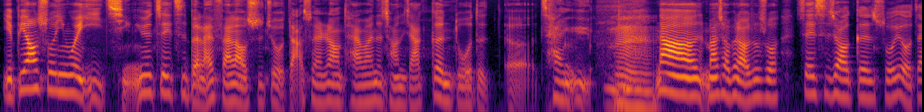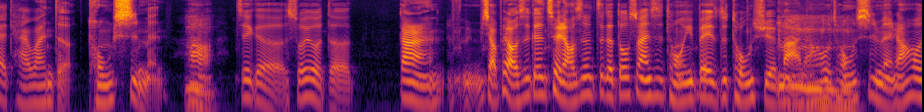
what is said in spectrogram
也不要说因为疫情，因为这次本来樊老师就有打算让台湾的长笛家更多的呃参与。嗯，那马小佩老师说，这次就要跟所有在台湾的同事们啊，这个所有的，当然小佩老师跟翠老师这个都算是同一辈子同学嘛，然后同事们，然后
